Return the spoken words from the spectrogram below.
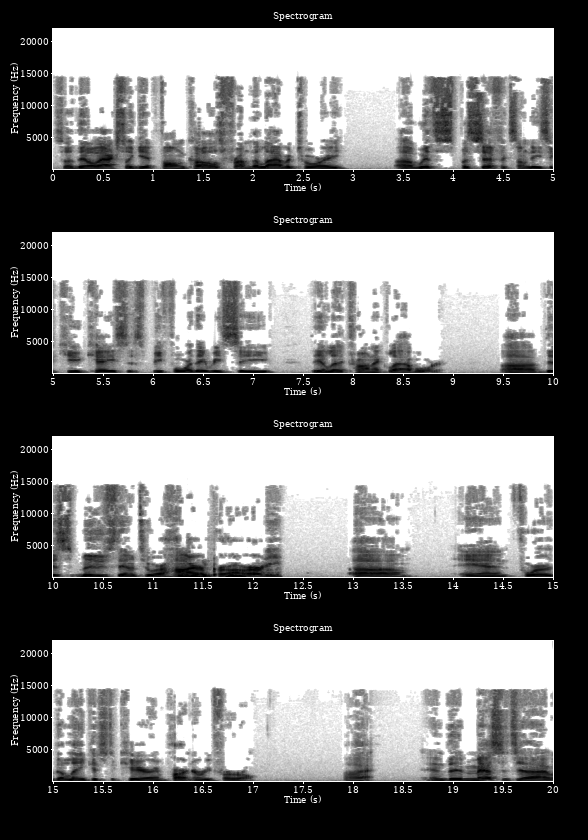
So they'll actually get phone calls from the laboratory uh, with specifics on these acute cases before they receive the electronic lab order. Uh, this moves them to a higher priority um, and for the linkage to care and partner referral. Uh, and the message that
